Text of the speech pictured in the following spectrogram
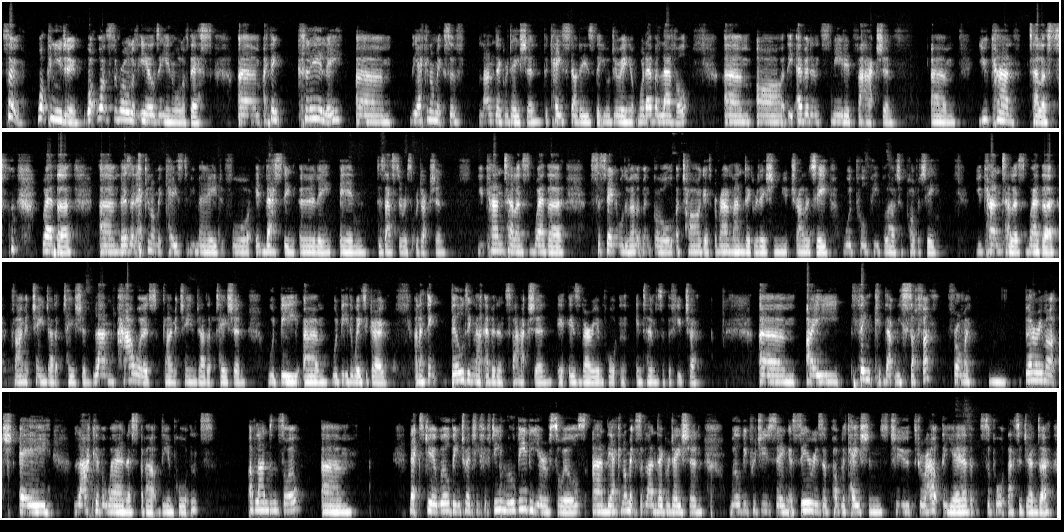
So, what can you do? What, what's the role of ELD in all of this? Um, I think clearly um, the economics of land degradation, the case studies that you're doing at whatever level, um, are the evidence needed for action. Um, you can tell us whether um, there's an economic case to be made for investing early in disaster risk reduction. You can tell us whether sustainable development goal, a target around land degradation neutrality, would pull people out of poverty you can tell us whether climate change adaptation, land-powered climate change adaptation, would be um, would be the way to go. And I think building that evidence for action is very important in terms of the future. Um, I think that we suffer from a very much a lack of awareness about the importance of land and soil. Um, next year will be 2015 will be the year of soils and the economics of land degradation will be producing a series of publications to throughout the year that support that agenda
